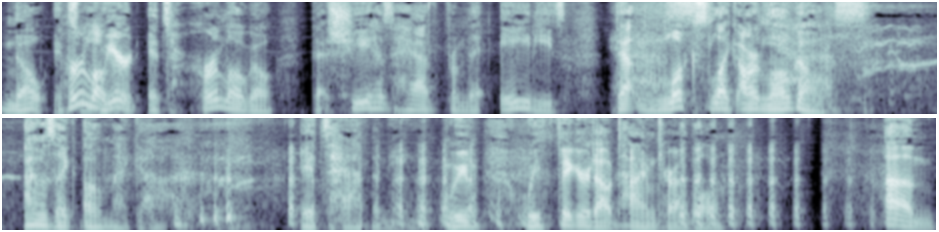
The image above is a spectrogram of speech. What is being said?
no, it's Her logo. weird. It's her logo that she has had from the '80s that looks like our logo. I was like, oh my god, it's happening. We've we've figured out time travel. Um,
